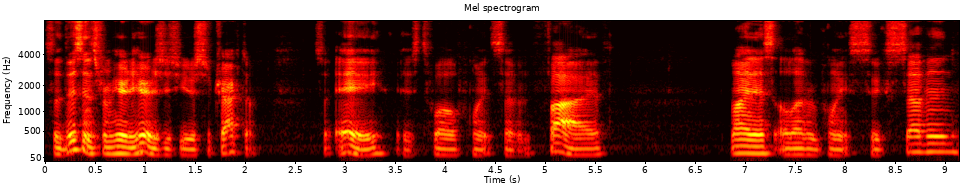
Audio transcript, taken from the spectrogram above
So the distance from here to here is just you just subtract them. So A is 12.75 minus 11.67,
